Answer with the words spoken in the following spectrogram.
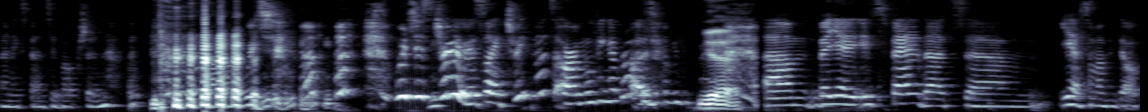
an expensive option, uh, which which is true. It's like treatments are moving abroad. yeah. Um, but yeah, it's fair that um, yeah, some of the,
